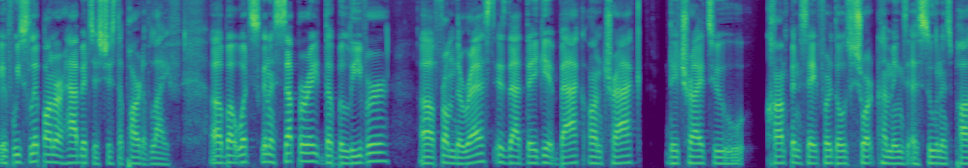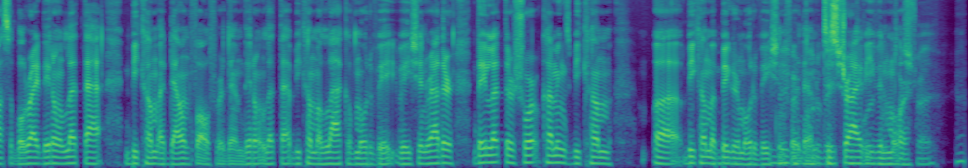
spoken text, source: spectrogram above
if we slip on our habits, it's just a part of life. Uh, but what's going to separate the believer uh, from the rest is that they get back on track. They try to compensate for those shortcomings as soon as possible, right? They don't let that become a downfall for them. They don't let that become a lack of motivation. Rather, they let their shortcomings become uh, become a bigger motivation Bigger for them to strive for even more. strive. Yeah.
